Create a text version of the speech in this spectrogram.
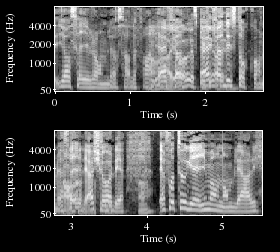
jag säger Ramlösa i alla fall. Ja, jag, är jag född, jag, respekterar är född det. i Stockholm, jag Ja, säger det. Jag kör absolut. det. Ja. Jag får tugga i mig om någon blir arg.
